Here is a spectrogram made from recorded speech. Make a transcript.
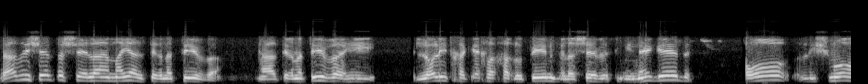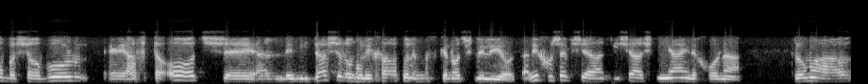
ואז נשאלת השאלה מהי האלטרנטיבה. האלטרנטיבה היא לא להתחכך לחלוטין ולשבת מנגד, או לשמור בשרוול אה, הפתעות שהלמידה שלו מוליכה אותו למסקנות שליליות. אני חושב שהגישה השנייה היא נכונה. כלומר,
